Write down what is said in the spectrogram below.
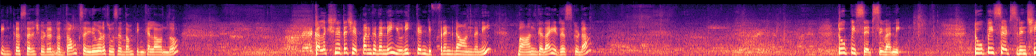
పింక్ ఒకసారి చూడండి వద్దాం. ఒకసారి ఇది కూడా చూసేద్దాం పింక్ ఎలా ఉందో. కలెక్షన్ అయితే చెప్పాను కదండి యూనిక్ అండ్ డిఫరెంట్గా ఉందని. బాగుంది కదా ఈ డ్రెస్ కూడా. టూ పీస్ సెట్స్ ఇవన్నీ. టూ పీస్ సెట్స్ నుంచి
